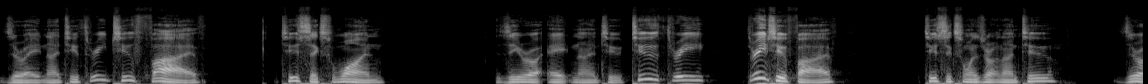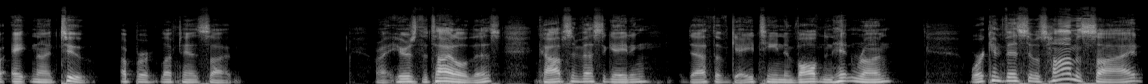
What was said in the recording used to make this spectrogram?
0892 325 261 0892 325 261 0892 0892 upper left hand side. All right, here's the title of this Cops investigating death of gay teen involved in hit and run. We're convinced it was homicide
